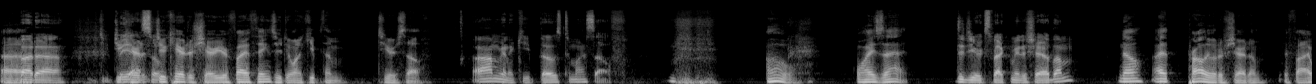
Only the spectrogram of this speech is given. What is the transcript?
but uh, Do you, yeah, care, so do you care to share your five things, or do you want to keep them to yourself? I'm gonna keep those to myself. Oh, why is that? Did you expect me to share them? No, I probably would have shared them if I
